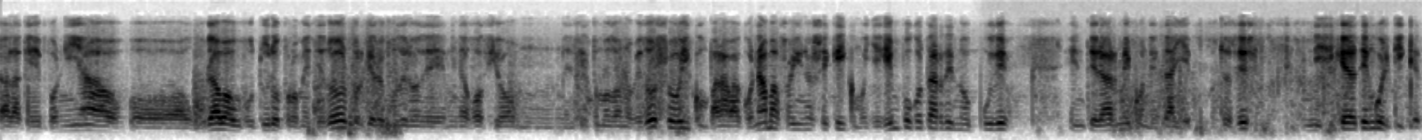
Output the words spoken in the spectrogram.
a la que ponía o, auguraba un futuro prometedor porque era un modelo de negocio mm, en cierto modo novedoso y comparaba con Amazon y no sé qué y como llegué un poco tarde no pude enterarme con detalle. Entonces ni siquiera tengo el ticket.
